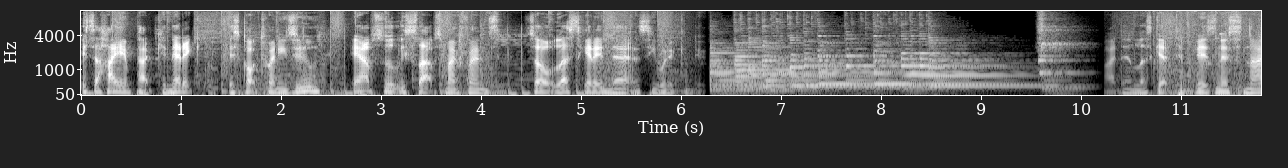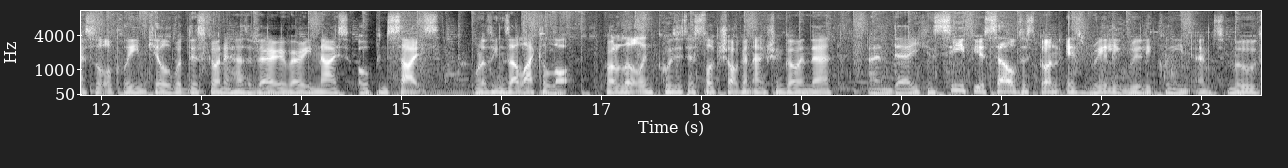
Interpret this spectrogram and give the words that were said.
It's a high impact kinetic. It's got 20 zoom. It absolutely slaps, my friends. So let's get in there and see what it can do. Right then, let's get to business. Nice little clean kill with this gun. It has very, very nice open sights. One of the things I like a lot. Got a little Inquisitor slug shotgun action going there. And uh, you can see for yourselves this gun is really really clean and smooth.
